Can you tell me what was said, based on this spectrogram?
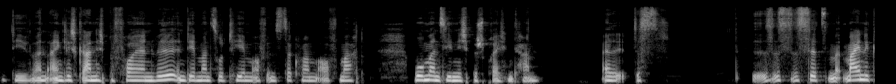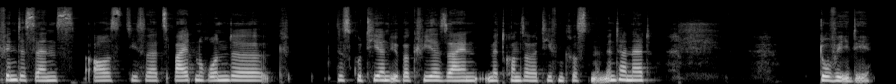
die man eigentlich gar nicht befeuern will, indem man so Themen auf Instagram aufmacht, wo man sie nicht besprechen kann. Also das, das ist, ist jetzt meine Quintessenz aus dieser zweiten Runde diskutieren über Queersein mit konservativen Christen im Internet. Doofe Idee.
